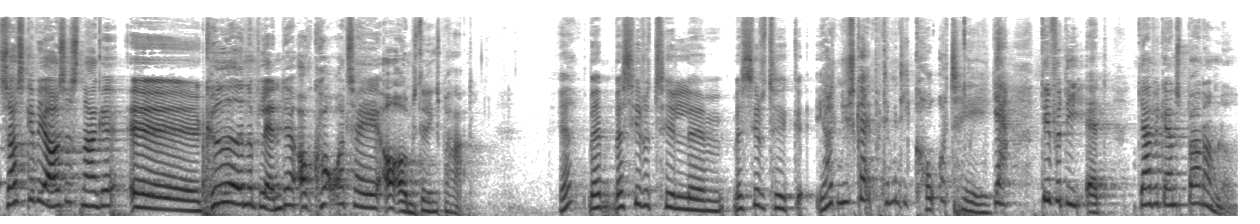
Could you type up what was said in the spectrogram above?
Så skal vi også snakke øh, kødædende plante og kovertage og omstillingsparat. Ja, hvad, hvad siger du til... Øh, hvad siger du til... Jeg er nysgerrig på det med de kovertage. Ja, det er fordi, at jeg vil gerne spørge dig om noget.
